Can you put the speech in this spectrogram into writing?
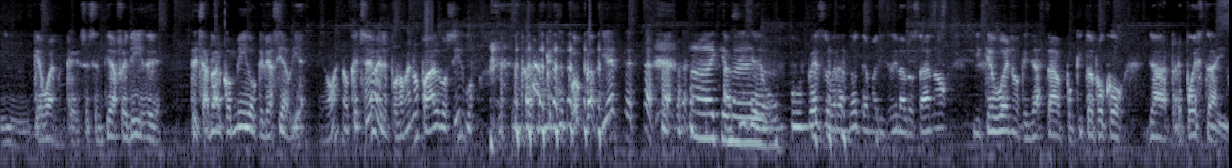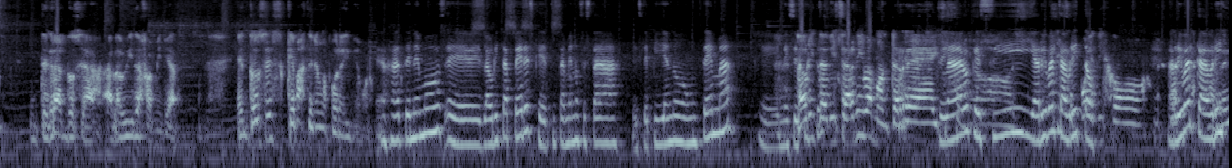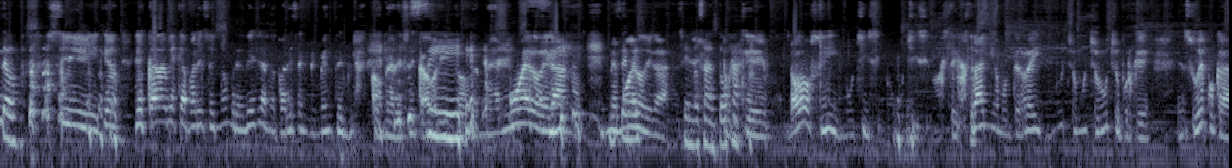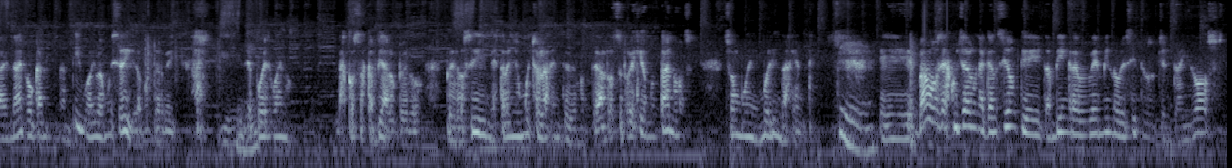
y que bueno, que se sentía feliz de, de charlar conmigo, que le hacía bien. Digo, bueno, qué chévere, por lo menos para algo sirvo, para que se ponga bien. Ay, qué Así que un, beso grandote a Marisela Lozano y qué bueno que ya está poquito a poco ya repuesta y integrándose a, la vida familiar. Entonces, ¿qué más tenemos por ahí, mi amor? Ajá, tenemos eh, Laurita Pérez, que también nos está este, pidiendo un tema. Eh, necesito... Laurita dice, arriba Monterrey. Claro que sí, y arriba el cabrito. Arriba el cabrito. Sí, que, cada vez que aparece el nombre de ella me aparece en mi mente comer ese cabrito. Me, muero de ganas, me muero de ganas. Se nos antoja. Porque, no, sí, muchísimo, muchísimo. Este extraño Monterrey, mucho, mucho, mucho, porque en su época, en la época antigua, iba muy seguido a Monterrey. Y después, bueno, las cosas cambiaron, pero, pero sí, me extraño mucho a la gente de Monterrey, los regiomontanos son muy, muy linda gente. Eh, vamos a escuchar una canción que también grabé en 1982,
